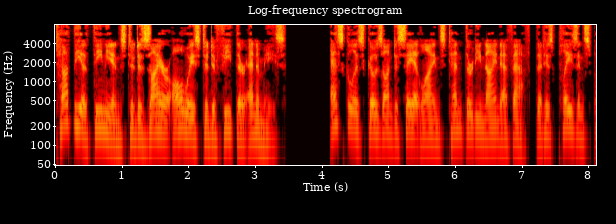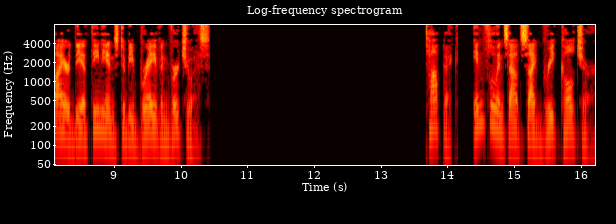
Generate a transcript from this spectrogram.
taught the Athenians to desire always to defeat their enemies. Aeschylus goes on to say at lines 1039 ff, that his plays inspired the Athenians to be brave and virtuous. Influence outside Greek culture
